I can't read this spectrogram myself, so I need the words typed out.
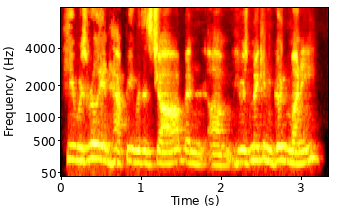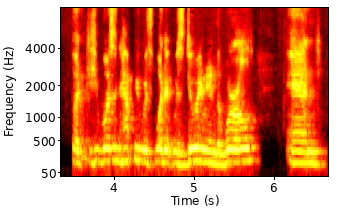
he was really unhappy with his job and um, he was making good money but he wasn't happy with what it was doing in the world. And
